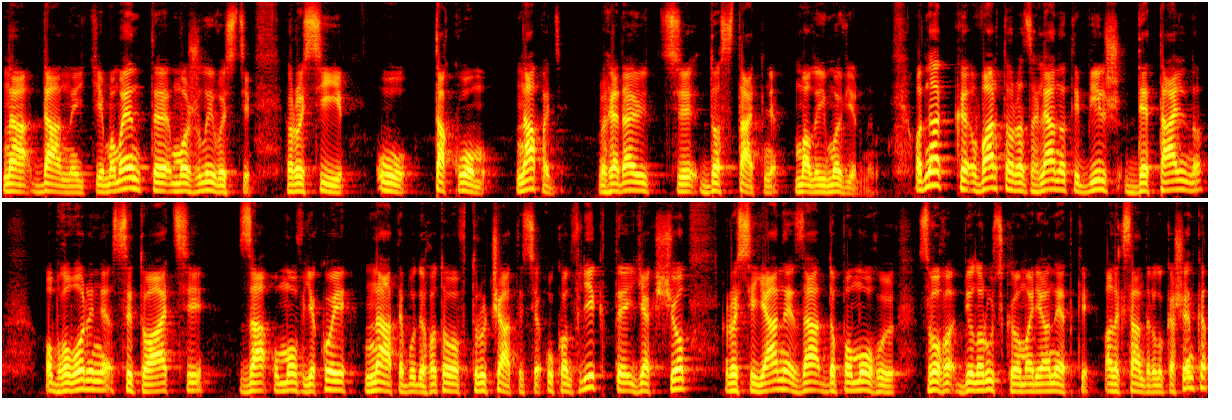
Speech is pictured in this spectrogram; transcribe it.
На даний момент е, можливості Росії у такому нападі виглядають достатньо малоймовірними. Однак варто розглянути більш детально обговорення ситуації, за умов якої НАТО буде готово втручатися у конфлікт, якщо росіяни за допомогою свого білоруського маріонетки Олександра Лукашенка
